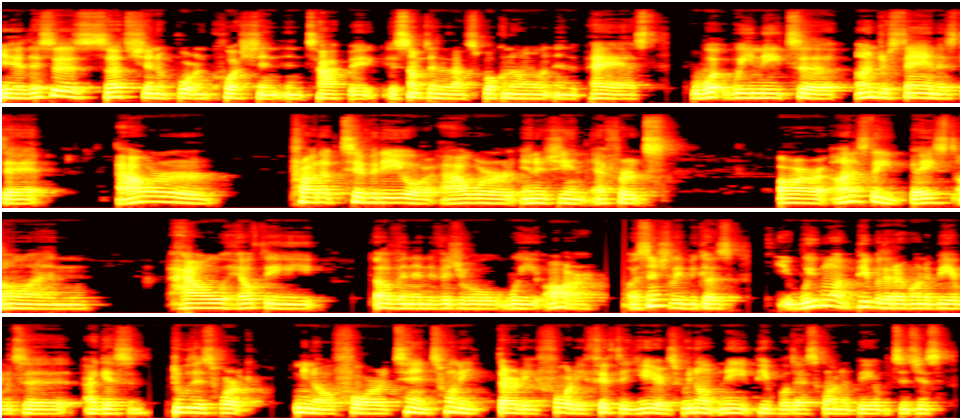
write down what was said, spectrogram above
Yeah, this is such an important question and topic. It's something that I've spoken on in the past. What we need to understand is that our productivity or our energy and efforts are honestly based on how healthy of an individual we are. Essentially, because we want people that are going to be able to, I guess, do this work, you know, for 10, 20, 30, 40, 50 years. We don't need people that's going to be able to just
